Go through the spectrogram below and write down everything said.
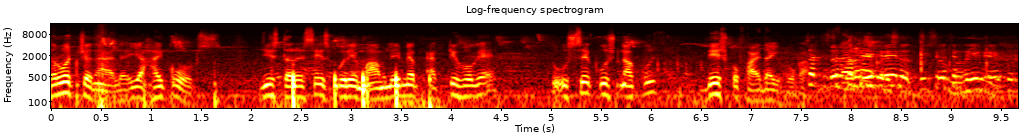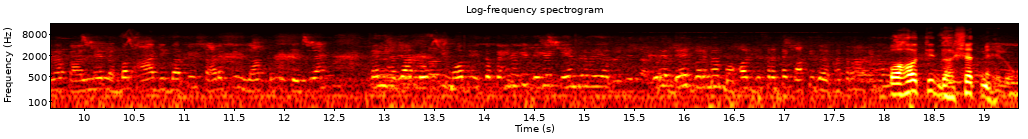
सर्वोच्च न्यायालय या हाई कोर्ट्स जिस तरह से इस पूरे मामले में अब एक्टिव हो गए तो उससे कुछ ना कुछ देश को फ़ायदा ही होगा। कई हज़ार लोगों की मौत हुई। तो कहीं ना कहीं देखिए केंद्र में या पूरे देश भर में माहौल जिस तरह से काफ़ी खतरनाक है। बहुत ही दहशत में है लोग।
